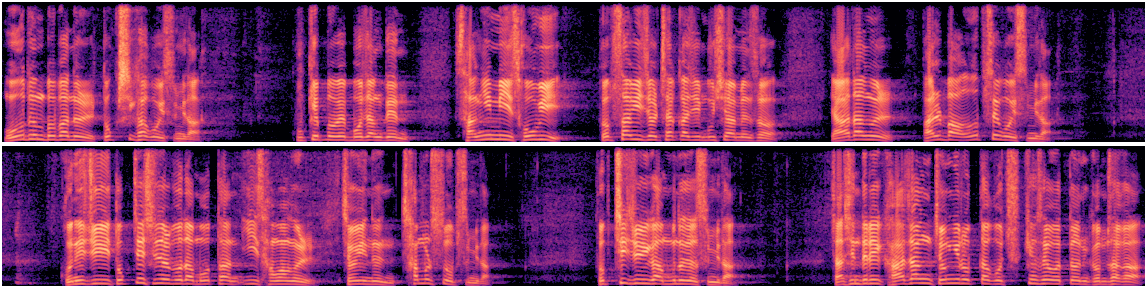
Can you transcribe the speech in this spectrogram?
모든 법안을 독식하고 있습니다. 국회법에 보장된 상임위, 소위, 법사위 절차까지 무시하면서 야당을 밟아 없애고 있습니다. 권위주의 독재 시절보다 못한 이 상황을 저희는 참을 수 없습니다. 법치주의가 무너졌습니다. 자신들이 가장 정의롭다고 추켜 세웠던 검사가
